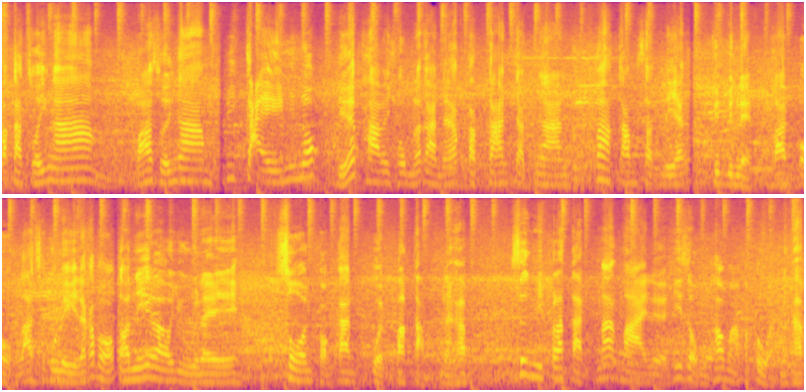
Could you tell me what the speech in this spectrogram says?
ประกาศสวยงามปลาสวยงาม มีไก่ มีนก เดี๋ยวพาไปชมแล้วกันนะครับ กับการจัดงานมหกรรมสัตว์เลี้ยงฟิตวิลเลตบ้านโป่งราชบุรีนะครับผม ตอนนี้เราอยู่ในโซนของการประกวดปลากัดนะครับ ซึ่งมีปลากัดมากมายเลยที่ส่งเข้ามาประกวดนะครับ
